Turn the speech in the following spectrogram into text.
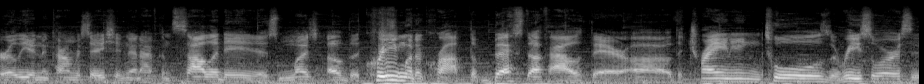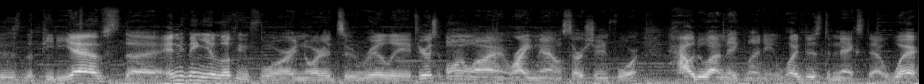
earlier in the conversation that I've consolidated as much of the cream of the crop, the best stuff out there, uh, the training, tools, the resources, the PDFs, the anything you're looking for in order to really, if you're online right now searching for how do I make money? What is the next step? Where,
